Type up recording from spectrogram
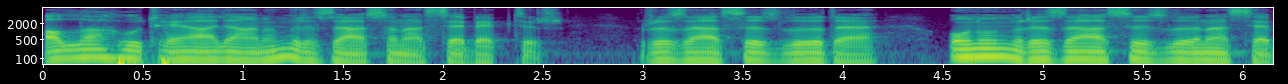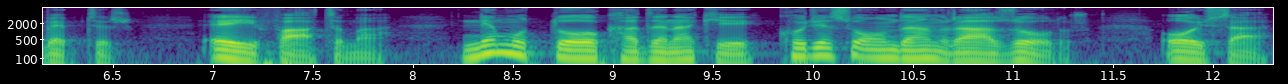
Allahu Teala'nın rızasına sebeptir. Rızasızlığı da onun rızasızlığına sebeptir. Ey Fatıma! Ne mutlu o kadına ki kocası ondan razı olur. Oysa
